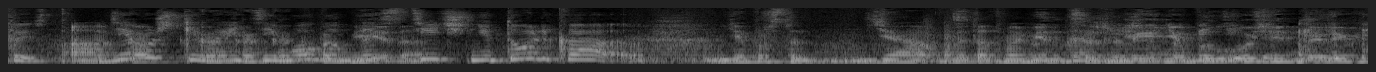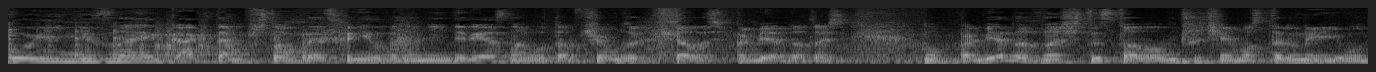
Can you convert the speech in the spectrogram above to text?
То есть А девушки как- в как- IT как могут победа? достичь не только Я просто, я в этот момент, к Ну, сожалению, был очень далеко и не знаю, как там, что происходило. Поэтому мне интересно, вот а в чем заключалась победа. То есть, ну, победа, значит, ты стала лучше, чем остальные. И Вот,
